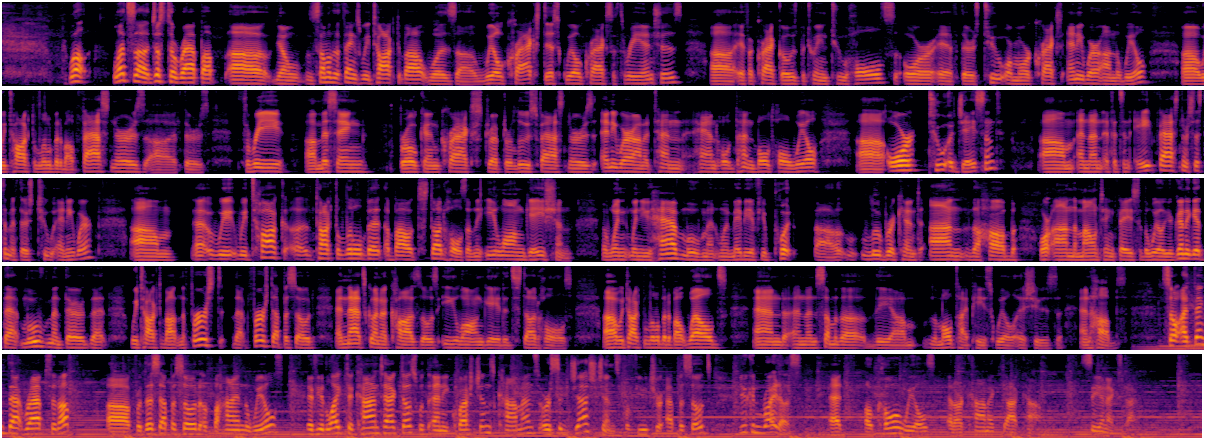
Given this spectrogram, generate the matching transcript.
Well, let's uh, just to wrap up. Uh, you know, some of the things we talked about was uh, wheel cracks, disc wheel cracks of three inches. Uh, if a crack goes between two holes, or if there's two or more cracks anywhere on the wheel. Uh, we talked a little bit about fasteners. Uh, if there's three missing, broken, cracked, stripped, or loose fasteners anywhere on a 10 handhold, 10 bolt hole wheel, or two adjacent. Um, and then if it's an eight fastener system, if there's two anywhere. Um, uh, we we talk uh, talked a little bit about stud holes and the elongation. When when you have movement, when maybe if you put uh, lubricant on the hub or on the mounting face of the wheel. You're going to get that movement there that we talked about in the first that first episode, and that's going to cause those elongated stud holes. Uh, we talked a little bit about welds and and then some of the the um, the multi-piece wheel issues and hubs. So I think that wraps it up uh, for this episode of Behind the Wheels. If you'd like to contact us with any questions, comments, or suggestions for future episodes, you can write us at alcoawheels at arconic.com. See you next time.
